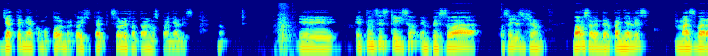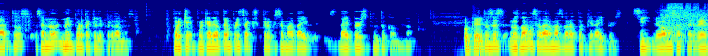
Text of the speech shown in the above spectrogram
ya tenía como todo el mercado digital, solo le faltaban los pañales. Eh, entonces, ¿qué hizo? Empezó a, o sea, ellos dijeron, vamos a vender pañales más baratos, o sea, no, no importa que le perdamos, porque, porque había otra empresa que creo que se llama diapers.com, ¿no? Ok. Entonces, los vamos a dar más barato que Diapers. Sí, le vamos a perder,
